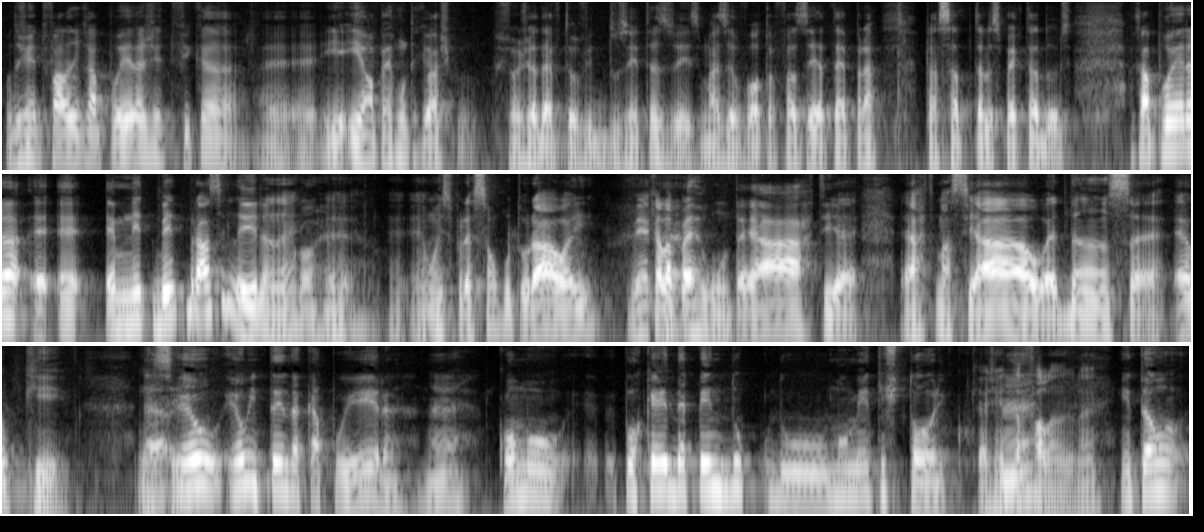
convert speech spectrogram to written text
quando a gente fala de capoeira, a gente fica. É, é e, é uma pergunta que eu acho que o senhor já deve ter ouvido 200 vezes, mas eu volto a fazer até para os telespectadores. A capoeira é, é, eminentemente brasileira, né? Correto. É, é, uma expressão cultural, aí vem aquela é. pergunta: é arte, é, é arte marcial, é dança, é, é o quê? É, eu, eu entendo a capoeira, né? Como, porque depende do, do momento histórico. Que a gente está né? falando, né? Então,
